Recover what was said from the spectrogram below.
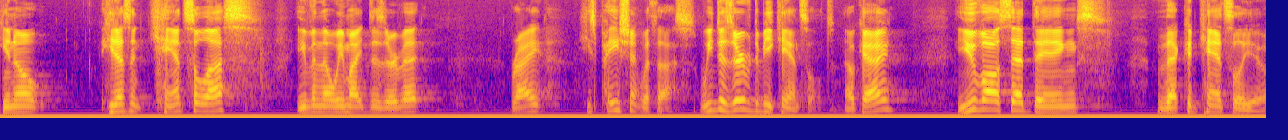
You know, he doesn't cancel us, even though we might deserve it, right? He's patient with us. We deserve to be canceled, okay? You've all said things that could cancel you.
